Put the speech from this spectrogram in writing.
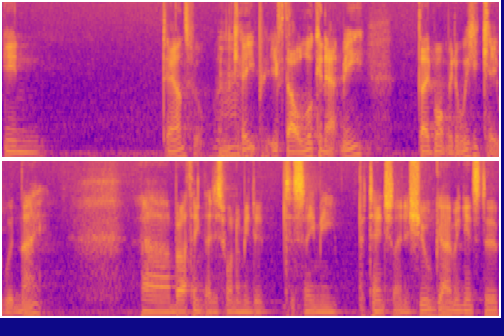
in Townsville and keep? If they were looking at me, they'd want me to wicket keep, wouldn't they? Uh, but I think they just wanted me to, to see me potentially in a Shield game against a,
